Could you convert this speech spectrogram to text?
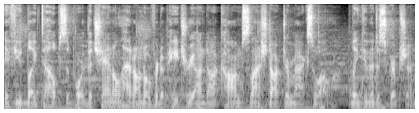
If you'd like to help support the channel, head on over to patreon.com slash drmaxwell, link in the description.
